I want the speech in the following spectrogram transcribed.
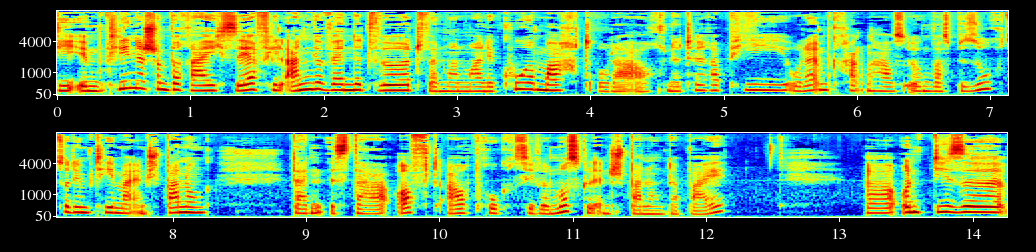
die im klinischen Bereich sehr viel angewendet wird, wenn man mal eine Kur macht oder auch eine Therapie oder im Krankenhaus irgendwas besucht zu dem Thema Entspannung, dann ist da oft auch progressive Muskelentspannung dabei. Äh, und diese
